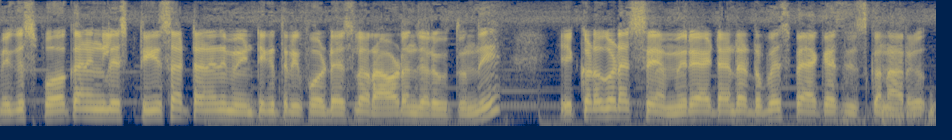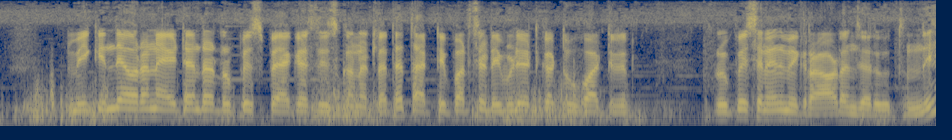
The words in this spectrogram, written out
మీకు స్పోకెన్ ఇంగ్లీష్ టీ షర్ట్ అనేది మీ ఇంటికి త్రీ ఫోర్ డేస్లో రావడం జరుగుతుంది. ఇక్కడ కూడా సేమ్ మీరు ఎయిట్ హండ్రెడ్ రూపీస్ ప్యాకేజ్ తీసుకున్నారు. మీ కింద ఎవరైనా ఎయిట్ హండ్రెడ్ రూపీస్ ప్యాకేజ్ తీసుకున్నట్లయితే థర్టీ పర్సెంట్ ఇమీడియట్గా టూ ఫార్టీ రూపీస్ అనేది మీకు రావడం జరుగుతుంది.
